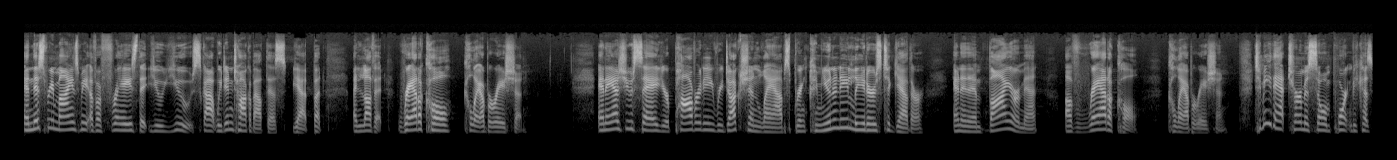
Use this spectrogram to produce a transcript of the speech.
And this reminds me of a phrase that you use. Scott, we didn't talk about this yet, but I love it radical collaboration. And as you say, your poverty reduction labs bring community leaders together and an environment of radical collaboration. To me, that term is so important because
